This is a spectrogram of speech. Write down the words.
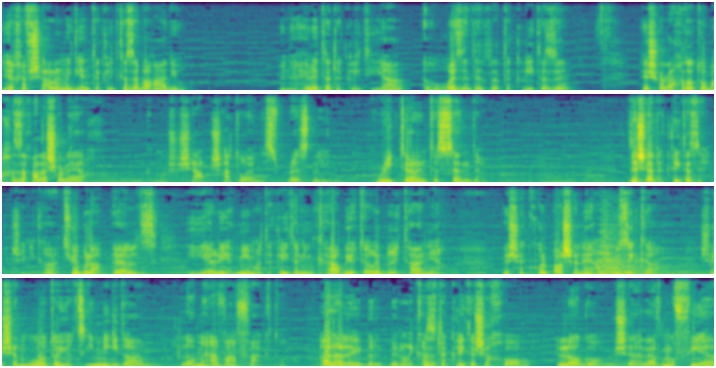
איך אפשר לנגן תקליט כזה ברדיו? מנהלת התקליטייה אורזת את התקליט הזה ושולחת אותו בחזרה לשולח, כמו ששר בשעתו אלס פרסלי, Return to Sender. זה שהתקליט הזה, שנקרא Tubular Bells, יהיה לימים התקליט הנמכר ביותר בבריטניה, ושכל פרשני המוזיקה ששמעו אותו יוצאים מגדרם, לא מהווה פקטור. על הלייבל, במרכז התקליט השחור, לוגו שעליו מופיע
